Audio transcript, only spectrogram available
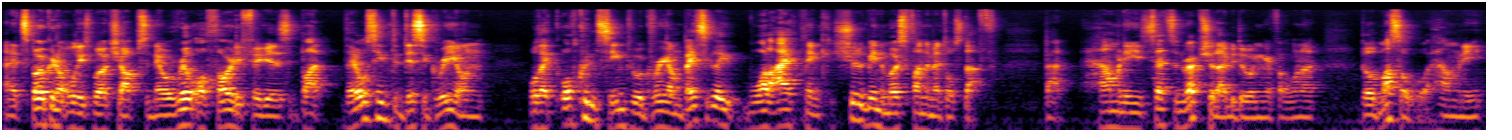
and had spoken at all these workshops and they were real authority figures, but they all seemed to disagree on well, they all couldn't seem to agree on basically what I think should have been the most fundamental stuff about how many sets and reps should I be doing if I want to build muscle, or how many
